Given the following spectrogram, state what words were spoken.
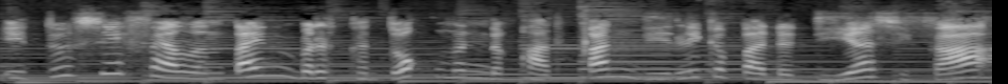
itu sih Valentine berkedok mendekatkan diri kepada dia sih kak.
